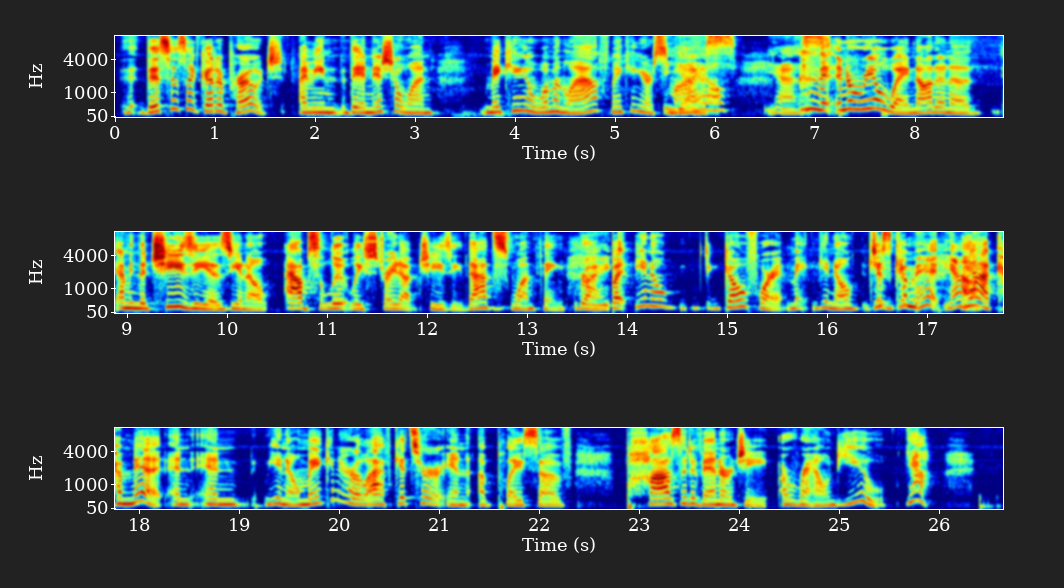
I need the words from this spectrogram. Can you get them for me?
This is a good approach. I mean, the initial one, making a woman laugh, making her smile. Yes. Yes. In a real way, not in a. I mean, the cheesy is, you know, absolutely straight up cheesy. That's one thing. Right. But you know, go for it. You know, Just give her- commit, yeah. Yeah, commit, and and you know, making her laugh gets her in a place of positive energy around you. Yeah.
